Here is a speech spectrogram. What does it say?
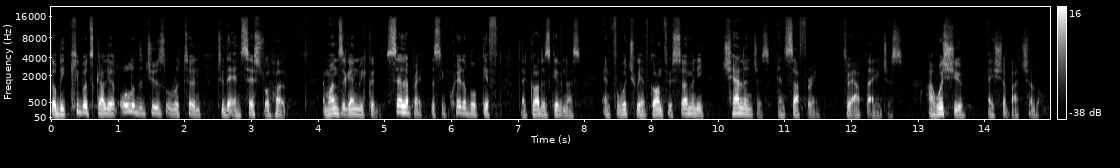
There'll be kibbutz galiot, all of the Jews will return to their ancestral home. And once again we could celebrate this incredible gift that God has given us and for which we have gone through so many challenges and suffering throughout the ages. I wish you a Shabbat Shalom.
